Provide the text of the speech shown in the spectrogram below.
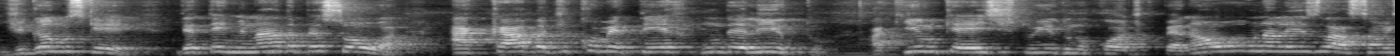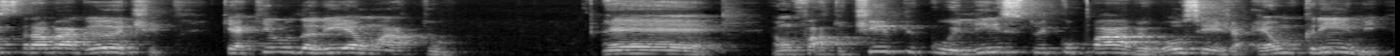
Digamos que determinada pessoa acaba de cometer um delito aquilo que é instituído no Código Penal ou na legislação extravagante, que aquilo dali é um ato, é, é um fato típico, ilícito e culpável, ou seja, é um crime.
